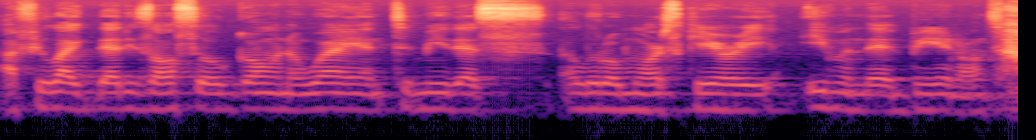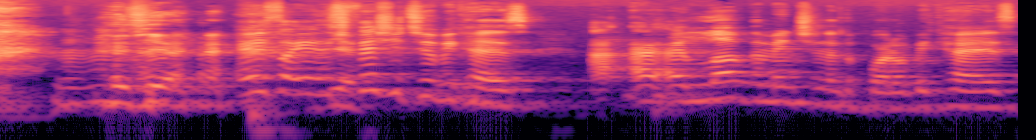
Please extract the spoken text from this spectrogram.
i feel like that is also going away. And to me that's a little more scary even than being on time. Yeah, And it's like it's fishy too because I, I I love the mention of the portal because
